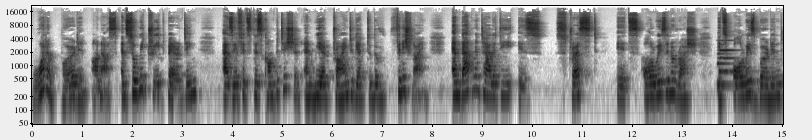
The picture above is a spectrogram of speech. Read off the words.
What a burden on us. And so we treat parenting as if it's this competition and we are trying to get to the finish line. And that mentality is stressed. It's always in a rush. It's always burdened.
